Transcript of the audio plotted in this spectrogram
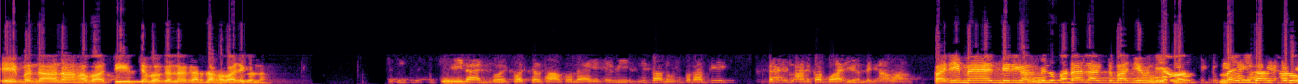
ਇਹ ਬੰਦਾ ਨਾ ਹਵਾ ਤੀਰ ਤੇ ਵਾ ਗੱਲਾਂ ਕਰਦਾ ਹਵਾ 'ਚ ਗੱਲਾਂ। ਤੁਸੀਂ ਨਾ ਕੋਈ ਖੋਚਲ ਸਾਹਿਬ ਤੋਂ ਲੈ ਕੇ ਵੀਰ ਜੀ ਤੁਹਾਨੂੰ ਵੀ ਪਤਾ ਵੀ ਕਿਹੜੀ ਲਾਗਤਾਂ ਬਾਜੀ ਹੁੰਦੀਆਂ ਵਾ। ਭਾਜੀ ਮੈਂ ਮੇਰੀ ਗੱਲ ਮੈਨੂੰ ਪਤਾ ਲਗਤਬਾਜ਼ੀਆਂ ਹੁੰਦੀਆਂ ਵਾ। ਮੇਰੀ ਗੱਲ ਕਰੋ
